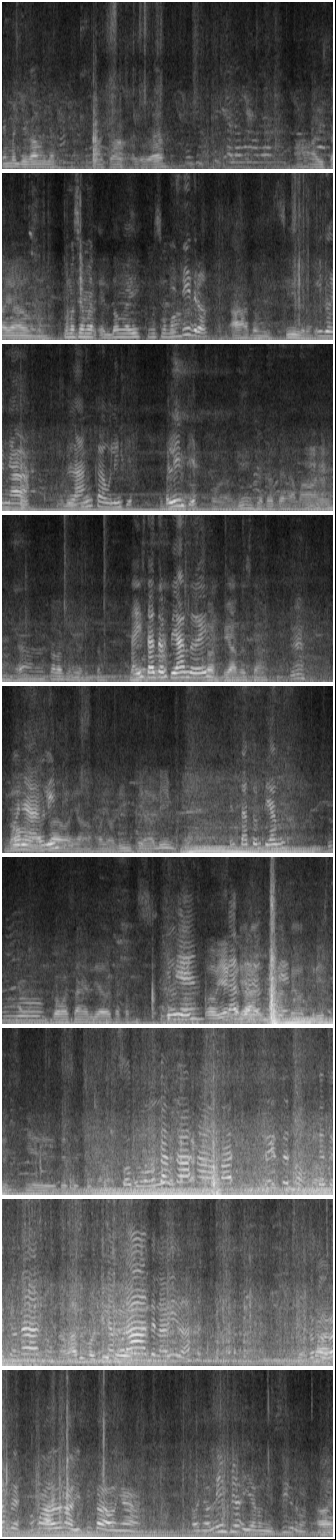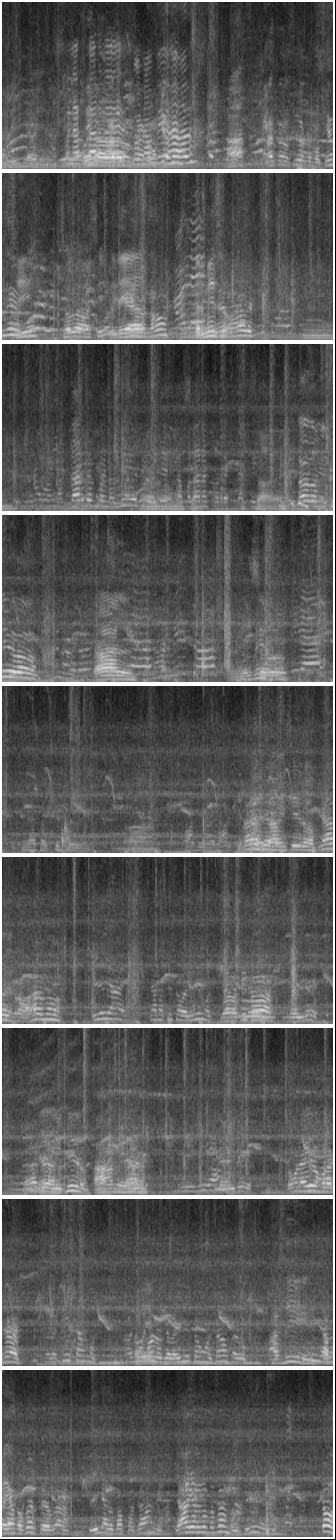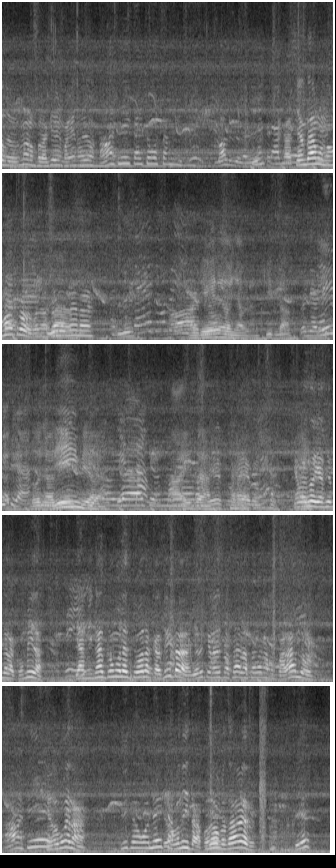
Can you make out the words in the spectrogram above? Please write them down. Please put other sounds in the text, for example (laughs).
hemos llegado ya. Acá al lugar. Ah, ahí está ya don. ¿Cómo se llama el don ahí? ¿Cómo se llama? Isidro Ah, don Isidro. y doña Blanca Olimpia. Olimpia. Con limpia creo que es llamada. Ah, no está la señorita. Ahí está torteando, ¿eh? Torteando está. No, Doña Olimpia. Doña, doña Olimpia. limpia. Está torteando. ¿Cómo están el día de hoy, patojos? Yo bien. Todo bien, Gracias. Carlos. muy bien. veo tristes y eh, decepcionados. Poco no cansadas nada más. Tristes no, decepcionadas no. Nada más un poquito. Enamoradas de la vida. Más adelante vamos a dar una visita a doña, a doña Olimpia y a don Isidro. Ah, doña. Buenas Bueno, tardes, bueno, buenos días. Ah, Más conocido como quien dijo. sí, solo así. Buenos días. ¿no? Permiso. Tardes, buenos días. Buenos días es la palabra correcta. sí. don Isidro. Tal. Permiso. Ah. ¿Qué tal, Gracias. don Isidro? Ya de trabajar, ¿no? Sí, ya, ya ratito venimos. Ya ratito va. Ya, Isidro. Ah, mira. le vendé. ¿Cómo le ha ido por acá? Pero aquí estamos, algo malo que la isla estamos acá, pero Así, está pegando fuerte, ¿verdad? sí, ya lo va pasando. Ya, ya le está pasando. Sí, Todos los hermanos por aquí, me imagino yo. ah, sí, que hay todos están malos de la isla. Así andamos nosotros. Buenas tardes, nena. Sí. Aquí viene doña Blanquita. Doña Olimpia. Doña Limpia. Ahí está. ¿Qué pasó ya haciendo la comida? Y al final, ¿cómo les quedó la casita? Yo vi que la vez pasada la estaban preparando. Ah, sí, ¿Quedó buena? sí, qué ¿Quedó bonita. bonita? ¿Podemos pasar a ver? Sí,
